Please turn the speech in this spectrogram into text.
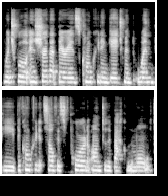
which will ensure that there is concrete engagement when the, the concrete itself is poured onto the back of the mold.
